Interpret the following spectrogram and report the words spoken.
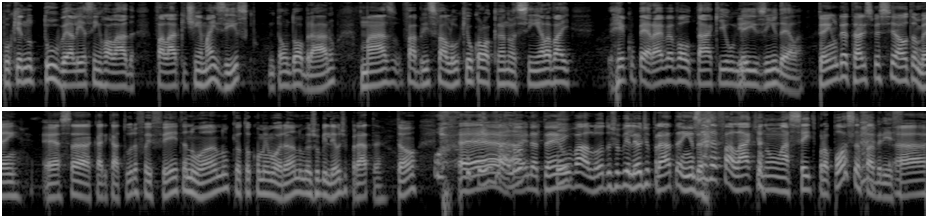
porque no tubo ela ia ser enrolada, falaram que tinha mais risco, então dobraram. Mas o Fabrício falou que eu colocando assim, ela vai recuperar e vai voltar aqui o e meiozinho dela. Tem um detalhe especial também. Essa caricatura foi feita no ano que eu estou comemorando o meu jubileu de prata. Então, é, tem valor, ainda tem, tem, o valor do jubileu de prata ainda. Precisa falar que não aceito proposta, Fabrício? Ah.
